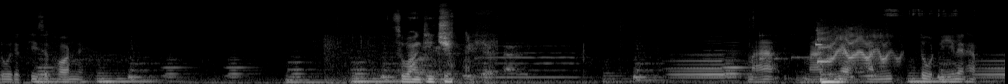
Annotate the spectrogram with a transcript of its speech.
ดูจากที่สะท้อนเลยสว่างจริงๆมา มาเป็นแบบพันตูดนี้เลยนะครับนี่นะโอ้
